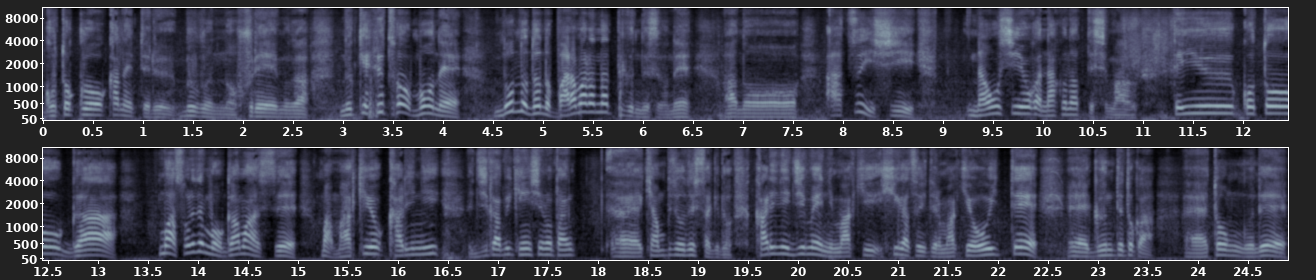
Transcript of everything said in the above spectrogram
五徳を兼ねてる部分のフレームが。抜けるともうね、どんどんどんどんバラバラになっていくんですよね。あの熱いし、直しようがなくなってしまうっていうことが、まあ、それでも我慢して、まあ、薪を仮に、直火禁止のタンえー、キャンプ場でしたけど、仮に地面に薪、火がついてる薪を置いて、えー、軍手とか、えー、トングで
